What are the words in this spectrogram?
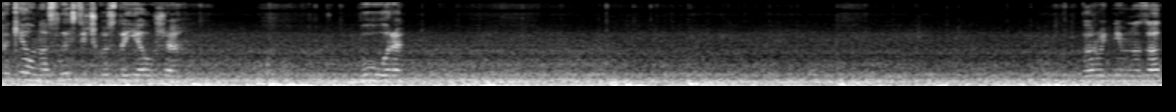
Таке у нас листечко стає вже буре. Пару днів назад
